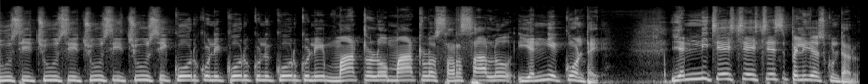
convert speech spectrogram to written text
చూసి చూసి చూసి చూసి కోరుకుని కోరుకుని కోరుకుని మాటలు మాటలు సరసాలు ఇవన్నీ ఎక్కువ ఉంటాయి. ఇవన్నీ చేసి చేసి చేసి పెళ్ళి చేసుకుంటారు.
